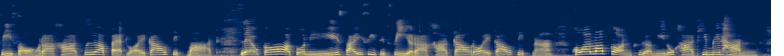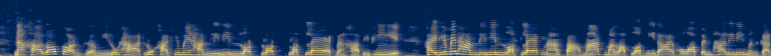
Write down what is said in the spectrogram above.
42 ราคาเสื้อ 890 บาท แล้วก็ตัวนี้ไซส์ 44 ราคา 990 นะ เพราะว่ารอบก่อนเผื่อมีลูกค้าที่ไม่ทันนะคะ รอบก่อนเผื่อมีลูกค้าลูกค้าที่ไม่ทันลินินล็อตล็อตล็อตแรกนะคะพี่ๆใครที่ไม่ทันลินินล็อตแรกนะ สามารถมารับล็อตนี้ได้ เพราะว่าเป็นผ้าลินินเหมือนกัน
